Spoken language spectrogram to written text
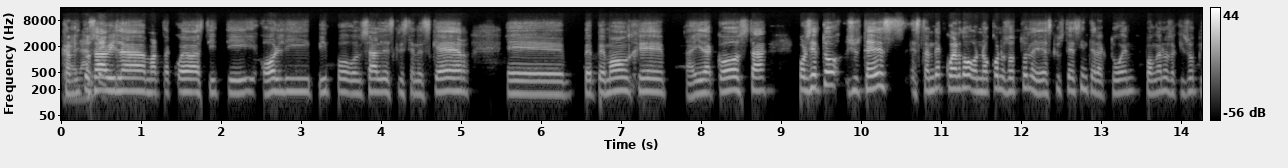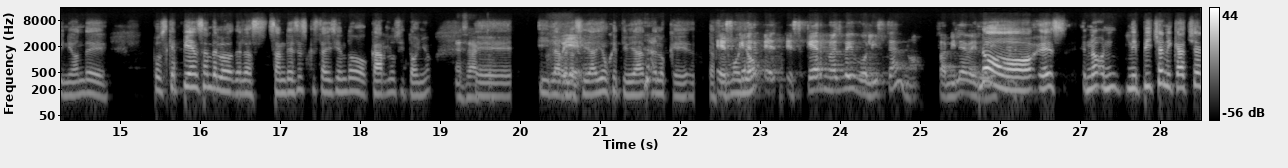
Carlitos Adelante. Ávila, Marta Cuevas, Titi, Oli, Pipo González, Cristian Esquer, eh, Pepe Monje, Aida Costa. Por cierto, si ustedes están de acuerdo o no con nosotros, la idea es que ustedes interactúen, pónganos aquí su opinión de, pues, qué piensan de, lo, de las sandeces que está diciendo Carlos y Toño. Exacto. Eh, y la Oye, veracidad y objetividad de lo que afirmo Esquer, yo. ¿Esquer no es beisbolista? No, familia de beisbolista. No, es, no, ni picha, ni cacha,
